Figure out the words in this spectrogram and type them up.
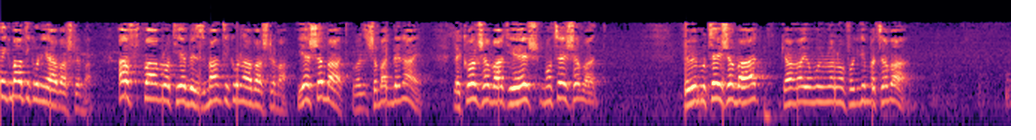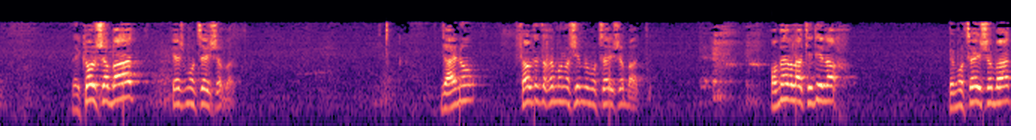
בגמר תיקון יהיה אהבה שלמה. אף פעם לא תהיה בזמן תיקון אהבה שלמה. יש שבת, אבל זה שבת ביניים. לכל שבת יש מוצאי שבת. ובמוצאי שבת, ככה אומרים לנו המפקדים בצבא, לכל שבת יש מוצאי שבת. דהיינו, אפשר לתת לכם עונשים במוצאי שבת. אומר לה, תדעי לך, במוצאי שבת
